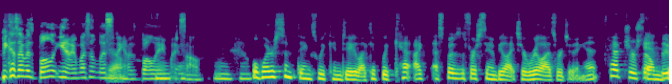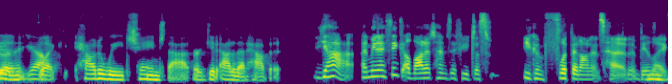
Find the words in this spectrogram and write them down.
because I was bullying, you know, I wasn't listening. Yeah. I was bullying mm-hmm. myself. Mm-hmm. Well, what are some things we can do? Like if we can, I, I, suppose the first thing would be like to realize we're doing it. Catch yourself and doing then, it. Yeah. Like how do we change that or get out of that habit? Yeah. I mean, I think a lot of times if you just, you can flip it on its head and be mm-hmm. like,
